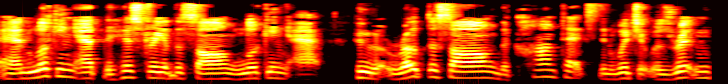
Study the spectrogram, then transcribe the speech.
and looking at the history of the song, looking at who wrote the song, the context in which it was written,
